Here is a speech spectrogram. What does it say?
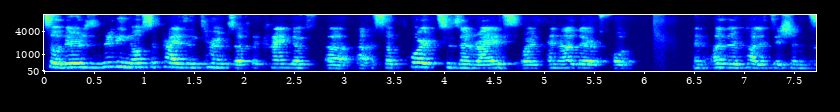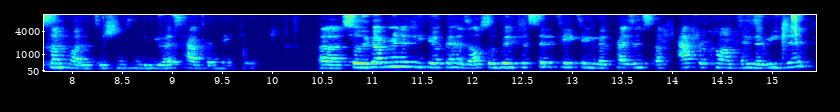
So there's really no surprise in terms of the kind of uh, uh, support Susan Rice or, and other or, and other politicians, some politicians in the US have been making. Uh, so the government of Ethiopia has also been facilitating the presence of AFRICOM in the region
